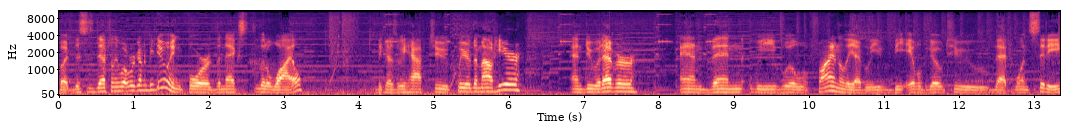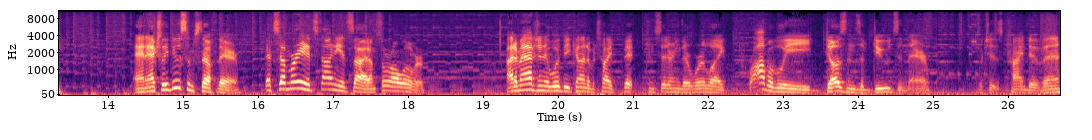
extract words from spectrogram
But this is definitely what we're going to be doing for the next little while. Because we have to clear them out here and do whatever and then we will finally, I believe, be able to go to that one city and actually do some stuff there. That submarine, it's tiny inside. I'm sore all over. I'd imagine it would be kind of a tight fit considering there were like probably dozens of dudes in there, which is kind of eh.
